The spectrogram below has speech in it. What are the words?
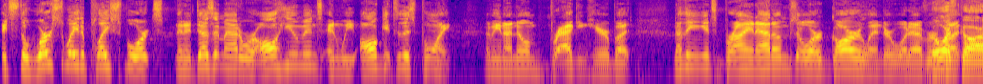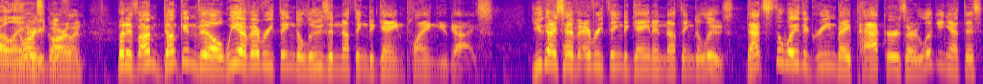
It's the worst way to play sports, and it doesn't matter. We're all humans, and we all get to this point. I mean, I know I'm bragging here, but nothing against Bryan Adams or Garland or whatever. North but- Garland. North Garland. different. But if I'm Duncanville, we have everything to lose and nothing to gain playing you guys. You guys have everything to gain and nothing to lose. That's the way the Green Bay Packers are looking at this.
